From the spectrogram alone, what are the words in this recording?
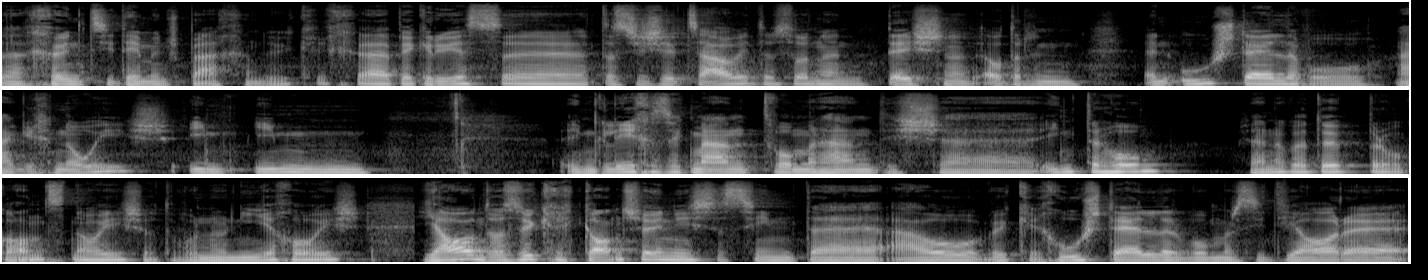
äh, können Sie dementsprechend wirklich äh, begrüßen. Das ist jetzt auch wieder so ein Destin oder ein, ein Aussteller, der eigentlich neu ist. Im, im, im gleichen Segment, wo wir haben, ist äh, Interhome. Ist auch noch jemand, der ganz neu ist oder der noch nie gekommen ist. Ja, und was wirklich ganz schön ist, das sind äh, auch wirklich Aussteller, wo wir seit Jahren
